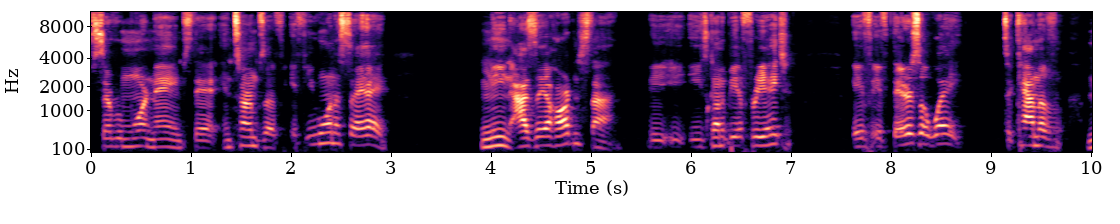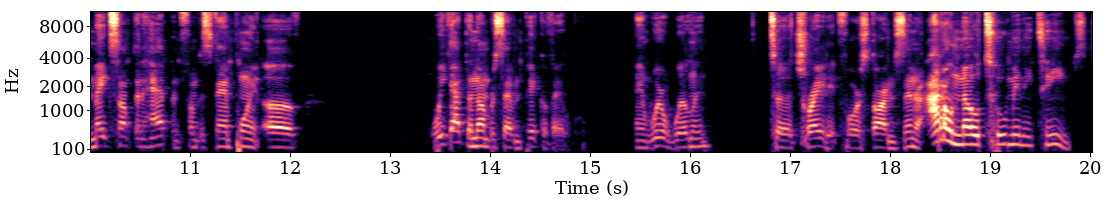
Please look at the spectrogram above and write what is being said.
several more names that, in terms of if you want to say, hey, I mean Isaiah Hartenstein. he, he's going to be a free agent. If if there's a way to kind of make something happen from the standpoint of we got the number seven pick available, and we're willing to trade it for a starting center. I don't know too many teams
